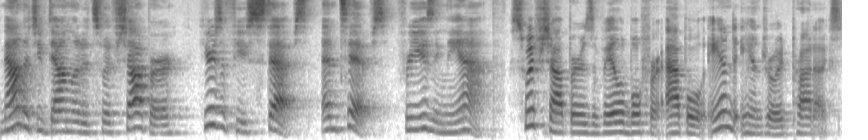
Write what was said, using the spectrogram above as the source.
Now that you've downloaded Swift Shopper, here's a few steps and tips for using the app. Swift Shopper is available for Apple and Android products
